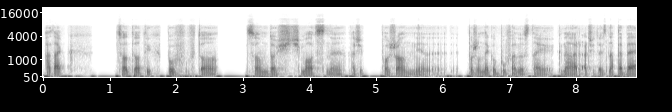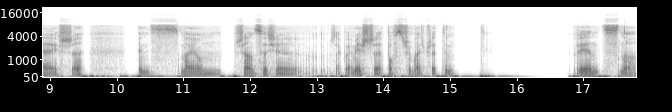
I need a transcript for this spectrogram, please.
A tak co do tych buffów, to są dość mocne, znaczy porządnie, porządnego buffa dostaje Gnar, a czy to jest na PB jeszcze, więc mają szansę się, że tak powiem, jeszcze powstrzymać przed tym. Więc no,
